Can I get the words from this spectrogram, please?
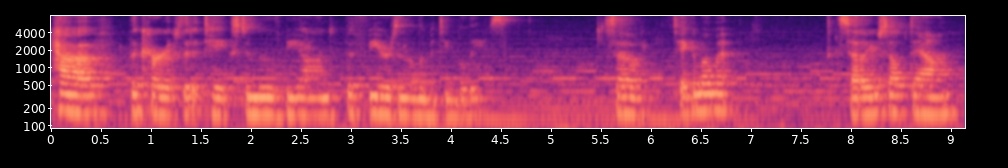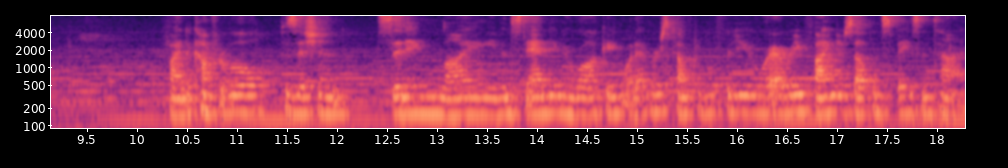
have the courage that it takes to move beyond the fears and the limiting beliefs. So take a moment, settle yourself down, find a comfortable position, sitting, lying, even standing or walking, whatever is comfortable for you, wherever you find yourself in space and time.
